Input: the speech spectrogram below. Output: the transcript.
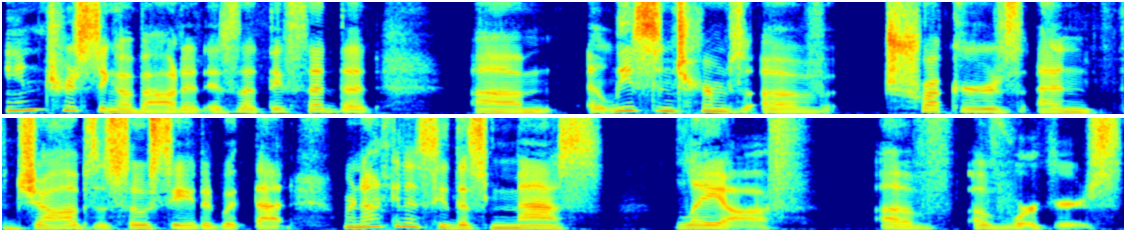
interesting about it is that they said that, um, at least in terms of truckers and the jobs associated with that, we're not going to see this mass layoff of of workers.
